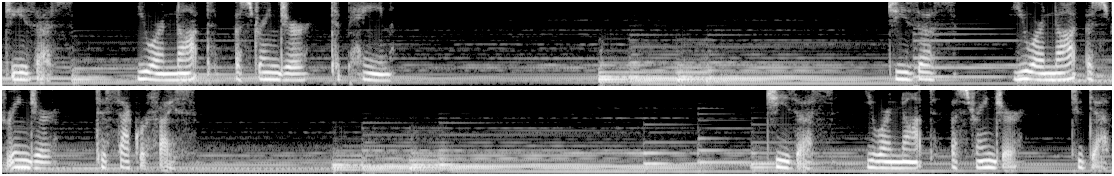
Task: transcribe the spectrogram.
Jesus, you are not a stranger to pain. Jesus, you are not a stranger to sacrifice. Jesus, you are not a stranger to death.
